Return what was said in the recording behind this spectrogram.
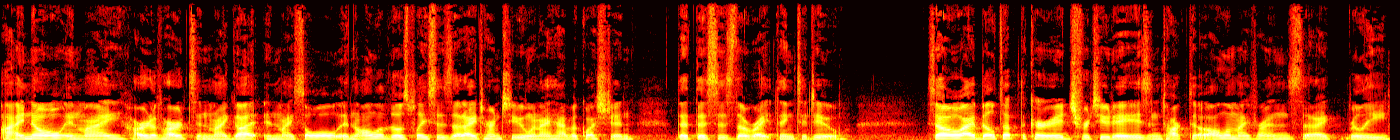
I know in my heart of hearts, in my gut, in my soul, in all of those places that I turn to when I have a question, that this is the right thing to do. So I built up the courage for two days and talked to all of my friends that I really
